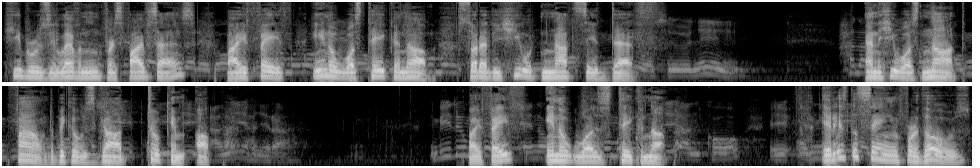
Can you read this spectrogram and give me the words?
Hebrews 11 verse 5 says, By faith Enoch was taken up so that he would not see death. And he was not found because God took him up. By faith, Enoch was taken up. It is the same for those,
